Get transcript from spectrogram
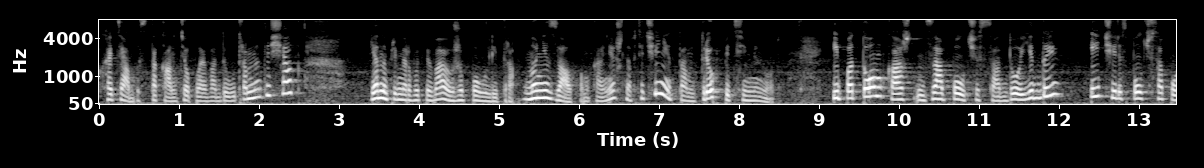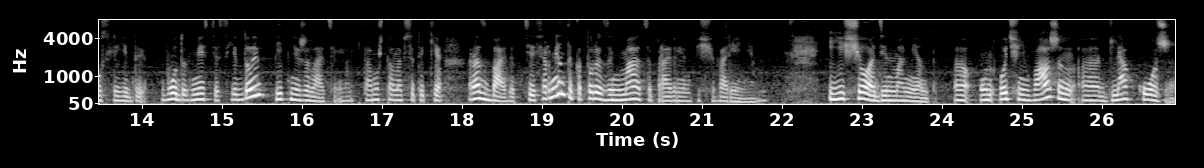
хотя бы стакан теплой воды утром натощак. Я, например, выпиваю уже пол-литра, но не залпом, конечно, в течение там 3-5 минут. И потом за полчаса до еды и через полчаса после еды. Воду вместе с едой пить нежелательно, потому что она все-таки разбавит те ферменты, которые занимаются правильным пищеварением. И еще один момент, э, он очень важен э, для кожи,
